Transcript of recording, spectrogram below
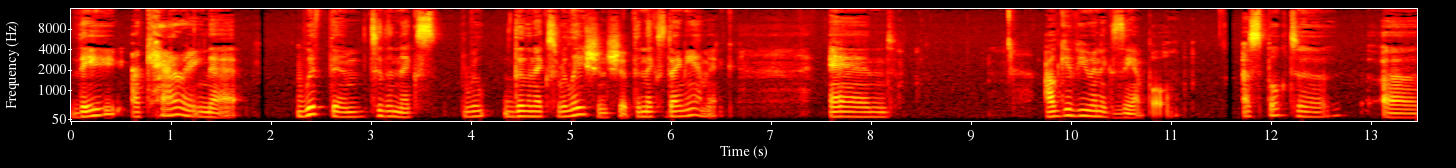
They are carrying that with them to the next the next relationship, the next dynamic. And I'll give you an example. I spoke to uh,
